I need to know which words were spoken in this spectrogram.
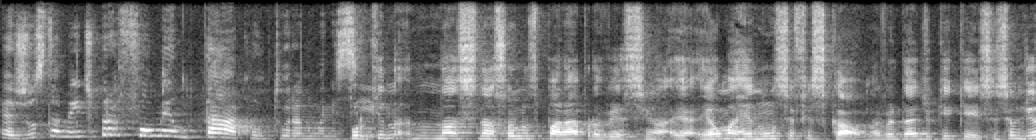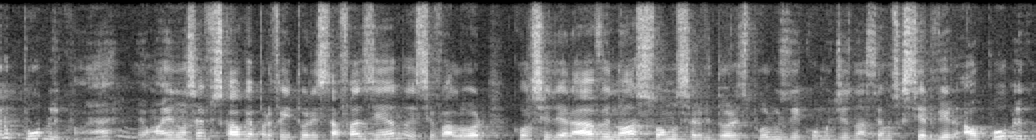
é justamente para fomentar a cultura no município. Porque nós, se nós formos parar para ver assim, ó, é, é, uma renúncia fiscal. Na verdade, o que, que, é isso? Isso é um dinheiro público, né? Uhum. É uma renúncia fiscal que a prefeitura está fazendo, esse valor considerável, e nós somos servidores públicos e, como diz, nós temos que servir ao público,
